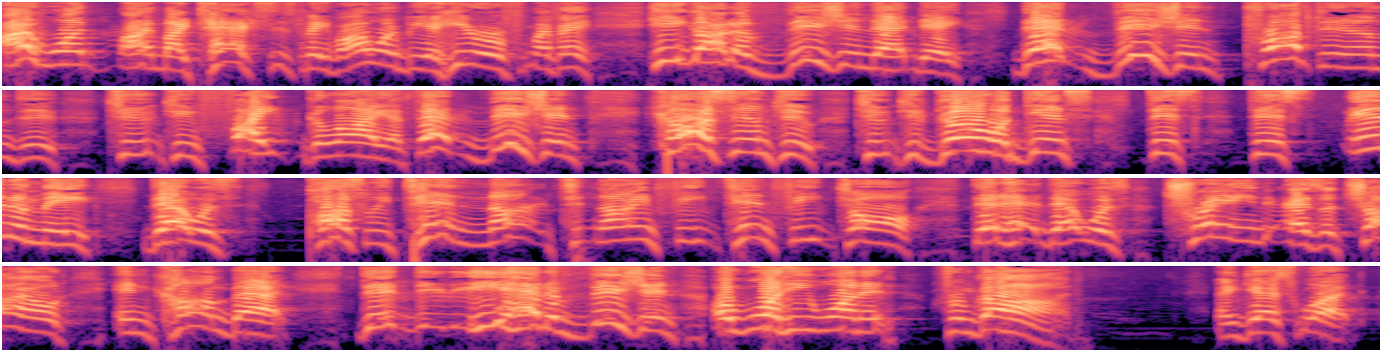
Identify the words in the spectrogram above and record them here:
I want my, my taxes paid for. I want to be a hero for my family. He got a vision that day. That vision prompted him to, to, to fight Goliath. That vision caused him to, to, to go against this, this enemy that was possibly 10, 9, 9 feet, 10 feet tall, that, had, that was trained as a child in combat. He had a vision of what he wanted from God. And guess what?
